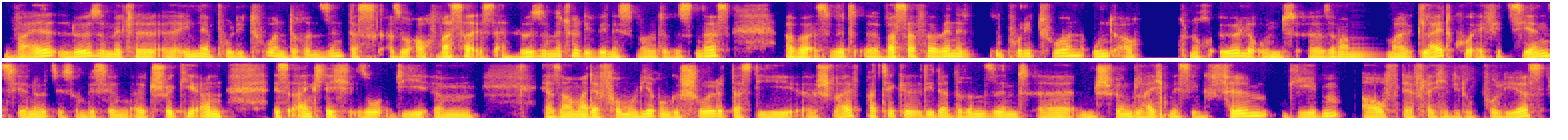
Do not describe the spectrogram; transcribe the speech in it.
weil Lösemittel äh, in den Polituren drin sind. Das, also auch Wasser ist ein Lösemittel, die wenigsten Leute wissen das, aber es wird äh, Wasser verwendet in Polituren und auch noch Öle und, äh, sagen wir mal, Gleitkoeffizienzien, hört sich so ein bisschen äh, tricky an, ist eigentlich so die, ähm, ja, sagen wir mal, der Formulierung geschuldet, dass die äh, Schleifpartikel, die da drin sind, äh, einen schön gleichmäßigen Film geben auf der Fläche, die du polierst.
